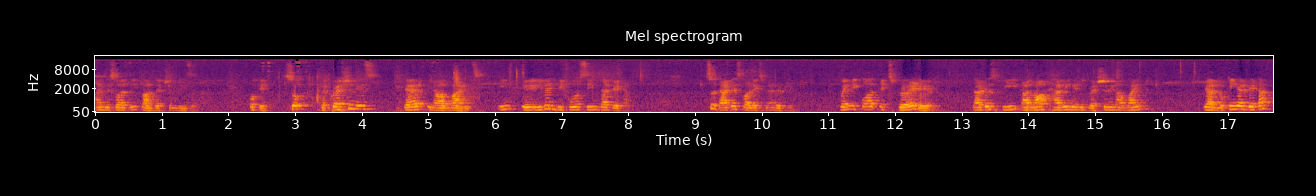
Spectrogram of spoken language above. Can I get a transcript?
and this was the transaction reason. Okay, so the question is there in our minds in, even before seeing that data. So that is called explanatory. When we call explorative, that is we are not having any question in our mind. We are looking at data,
